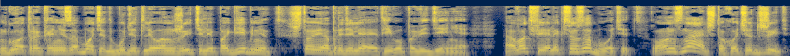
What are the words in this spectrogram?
Готрока не заботит, будет ли он жить или погибнет, что и определяет его поведение. А вот Феликса заботит. Он знает, что хочет жить,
